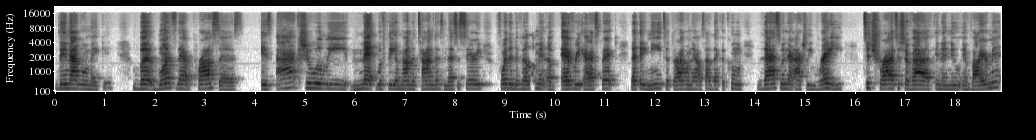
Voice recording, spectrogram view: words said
They're not going to make it. But once that process is actually met with the amount of time that's necessary for the development of every aspect that they need to thrive on the outside of that cocoon, that's when they're actually ready to try to survive in a new environment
